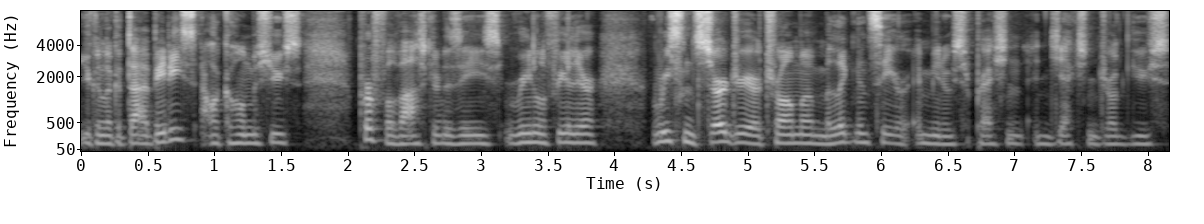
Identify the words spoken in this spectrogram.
You can look at diabetes, alcohol misuse, peripheral vascular disease, renal failure, recent surgery or trauma, malignancy or immunosuppression, injection drug use,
